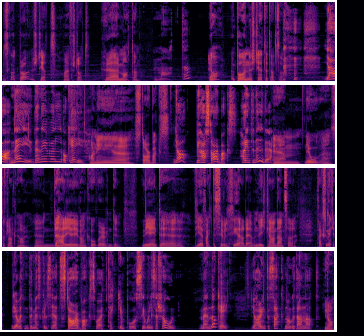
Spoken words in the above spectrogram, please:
det ska vara ett bra universitet, har jag förstått. Hur är maten? Maten? Ja, på universitetet alltså. Jaha, nej, den är väl okej. Har ni eh, Starbucks? Ja, vi har Starbucks. Har inte ni det? Ehm, jo, eh, såklart vi har. Eh, det här är ju i Vancouver. Vi är inte, vi är faktiskt civiliserade, även vi kanadensare. Tack så mycket. Jag vet inte om jag skulle säga att Starbucks var ett tecken på civilisation. Men okej, jag har inte sagt något annat. Ja.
